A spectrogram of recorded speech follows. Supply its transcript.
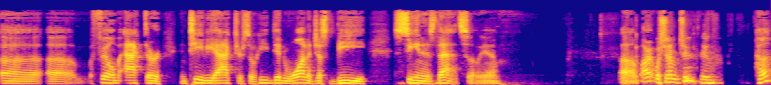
uh, uh, film actor and TV actor, so he didn't want to just be seen as that. So yeah. Um, all right, what's your number two? Huh?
